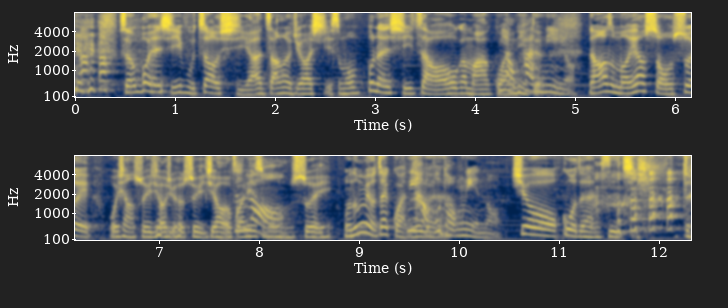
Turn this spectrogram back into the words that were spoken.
什么不能洗衣服照洗啊，脏了就要洗；什么不能洗澡啊，或干嘛管你的。然后什么要守岁，我想睡觉就睡觉，管你什么睡，我都没有在管。你好不童年哦，就过得很自己。对，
